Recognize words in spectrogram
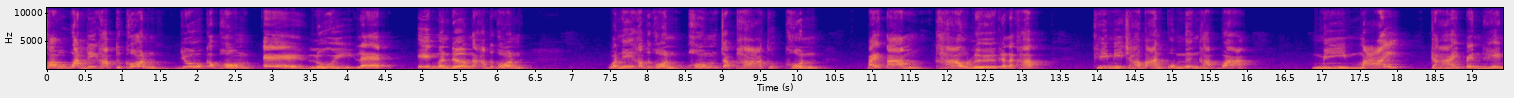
สวัสดีครับทุกคนอยู่กับผมเอลุยแรกอีกเหมือนเดิมนะครับทุกคน วันนี้ครับทุกคนผมจะพาทุกคนไปตามข่าวลือกันนะครับ ที่มีชาวบ้านกลุ่มหนึ่งครับว่า มีไม้กลายเป็นหิน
